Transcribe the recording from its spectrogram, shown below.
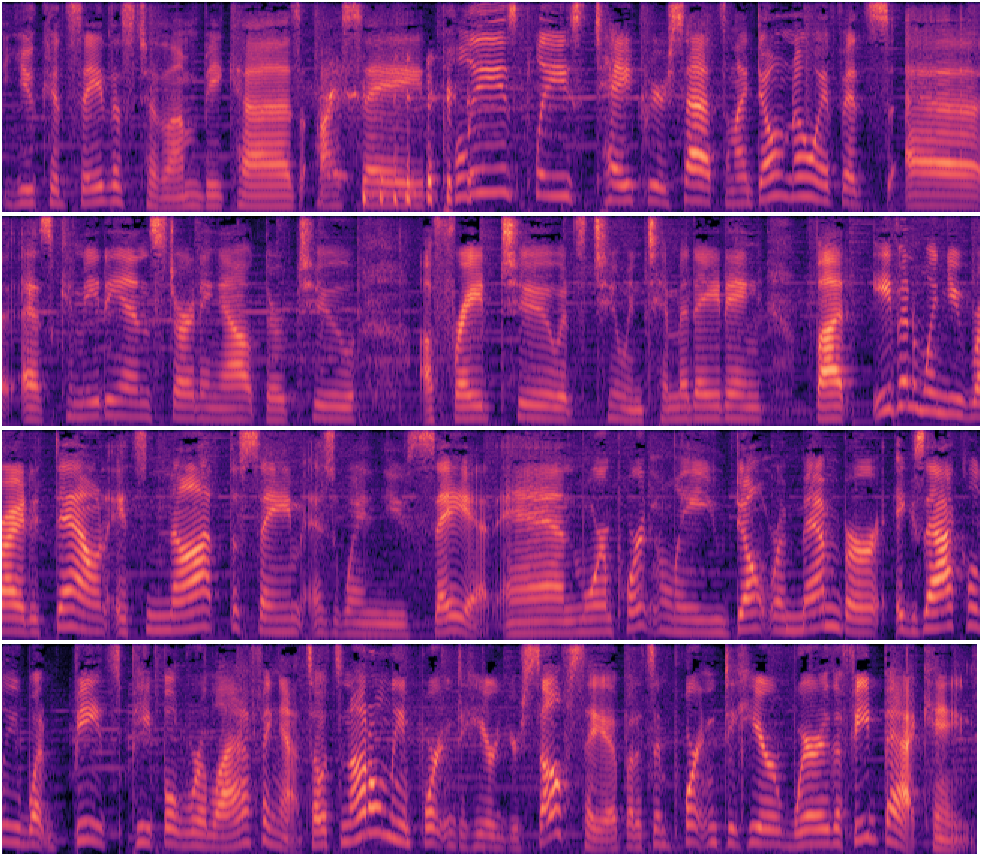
you could say this to them because I say, please, please tape your sets. And I don't know if it's uh, as comedians starting out, they're too afraid to, it's too intimidating. But even when you write it down, it's not the same as when you say it. And more importantly, you don't remember exactly what beats people were laughing at. So it's not only important to hear yourself say it, but it's important to hear where the feedback came.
